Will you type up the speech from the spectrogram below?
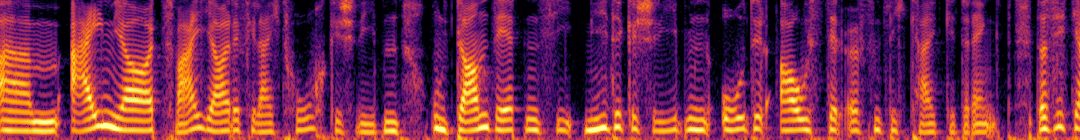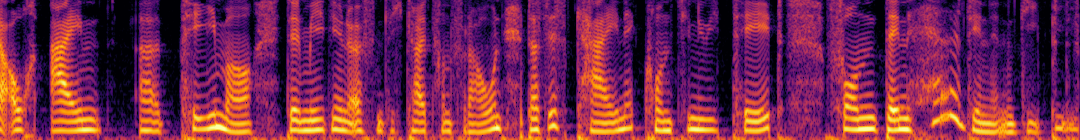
ähm, ein Jahr, zwei Jahre vielleicht hochgeschrieben und dann werden sie niedergeschrieben oder aus der Öffentlichkeit gedrängt. Das ist ja auch ein äh, Thema der Medienöffentlichkeit von Frauen, dass es keine Kontinuität von den Heldinnen gibt, ja.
